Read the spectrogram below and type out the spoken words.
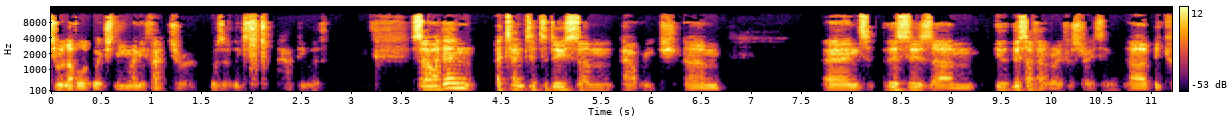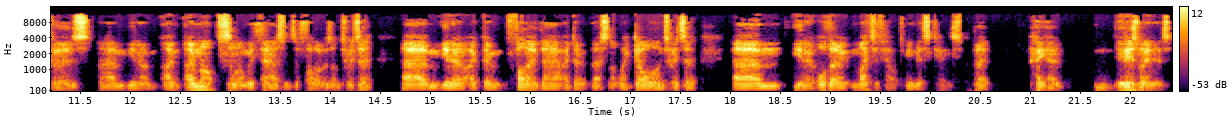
to a level at which the manufacturer was at least happy with. So I then attempted to do some outreach. Um, and this is um, this I found very frustrating uh, because um, you know I'm, I'm, not someone with thousands of followers on Twitter. Um, you know I don't follow that. I don't. That's not my goal on Twitter. Um, you know, although it might have helped me in this case, but hey ho, it is what it is.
